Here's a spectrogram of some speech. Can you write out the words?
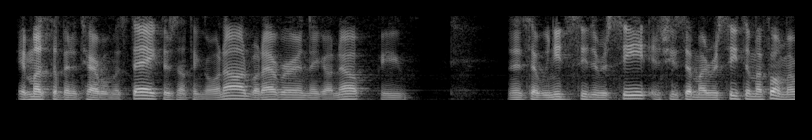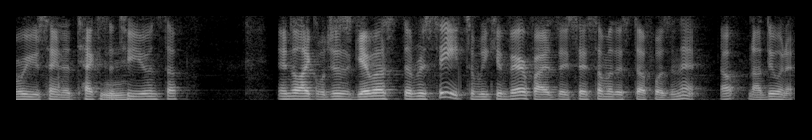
it must have been a terrible mistake. There's nothing going on, whatever. And they go, nope. We and it said we need to see the receipt. And she said my receipt's in my phone. Remember you saying to text it mm-hmm. to you and stuff. And they're like, well, just give us the receipt so we can verify. As they say some of this stuff wasn't it. Nope, not doing it.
